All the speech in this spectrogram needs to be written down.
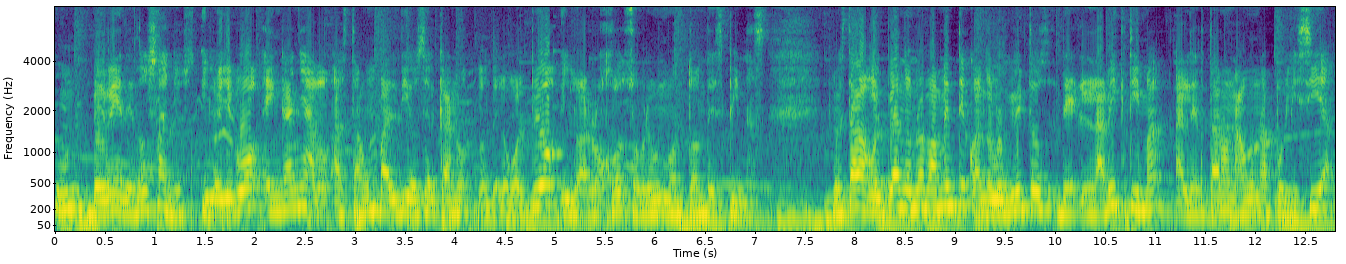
un bebé de dos años y lo llevó engañado hasta un baldío cercano donde lo golpeó y lo arrojó sobre un montón de espinas. Lo estaba golpeando nuevamente cuando los gritos de la víctima alertaron a una policía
